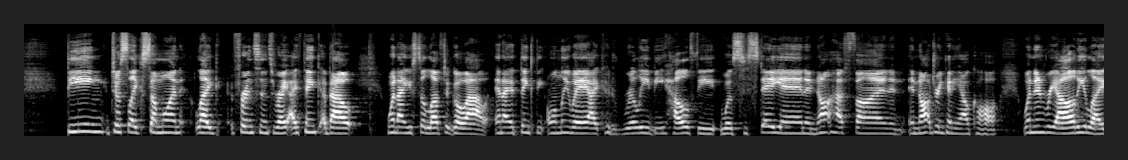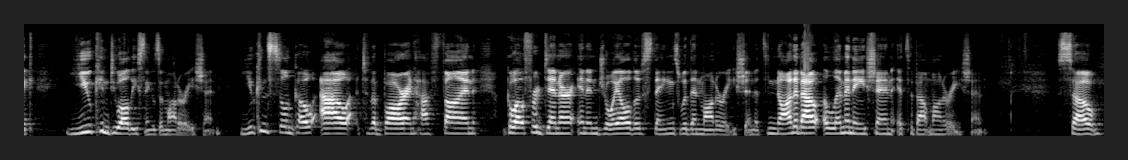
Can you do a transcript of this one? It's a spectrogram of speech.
being just like someone like for instance right i think about when i used to love to go out and i think the only way i could really be healthy was to stay in and not have fun and, and not drink any alcohol when in reality like you can do all these things in moderation you can still go out to the bar and have fun, go out for dinner and enjoy all those things within moderation. It's not about elimination, it's about moderation. So,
